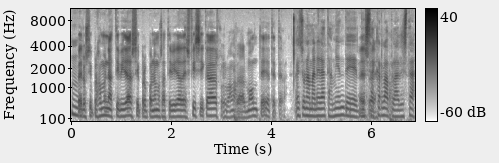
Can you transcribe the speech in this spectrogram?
Mm. pero si por ejemplo en actividad, si proponemos actividades físicas, pues vamos al monte, etcétera. Es una manera también de, de Eso es. la palestra.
